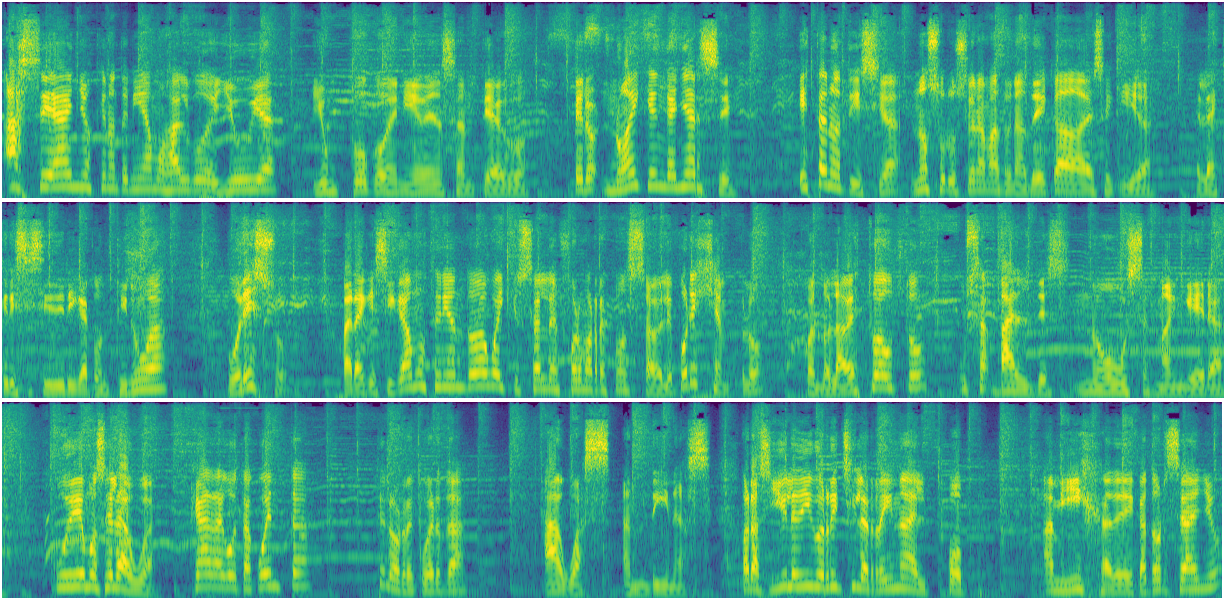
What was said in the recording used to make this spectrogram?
Hace años que no teníamos algo de lluvia y un poco de nieve en Santiago. Pero no hay que engañarse. Esta noticia no soluciona más de una década de sequía. La crisis hídrica continúa. Por eso, para que sigamos teniendo agua hay que usarla en forma responsable. Por ejemplo, cuando laves tu auto, usa baldes, no uses manguera. Cuidemos el agua. Cada gota cuenta. Te lo recuerda Aguas Andinas. Ahora, si yo le digo Richie la reina del pop, a mi hija de 14 años,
